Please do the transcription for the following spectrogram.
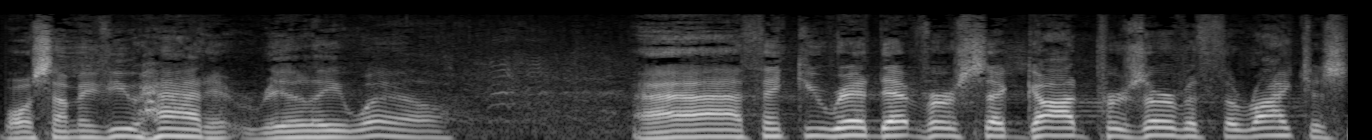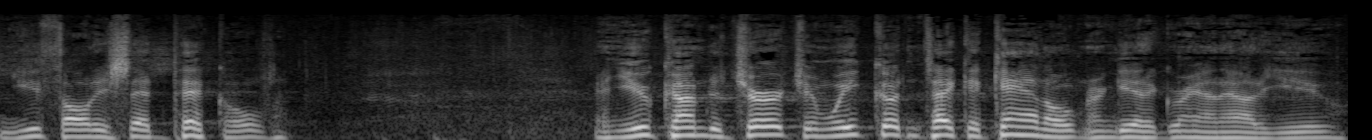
Boy, some of you had it really well. I think you read that verse said, God preserveth the righteous, and you thought he said pickled. And you come to church and we couldn't take a can opener and get a grand out of you.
